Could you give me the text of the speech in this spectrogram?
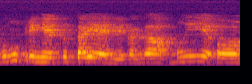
внутреннее состояние, когда мы э,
